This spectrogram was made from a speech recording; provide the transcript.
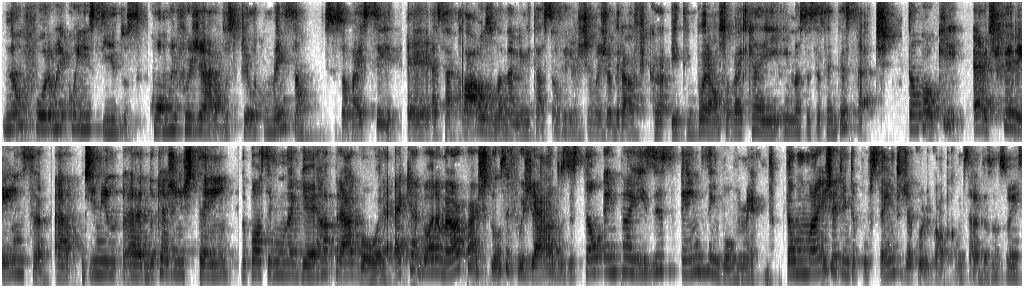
não foram reconhecidos como refugiados pela Convenção. Isso só vai ser, é, essa cláusula na limitação que a gente chama geográfica e temporal, só vai cair em 1967. Então, qual que é a diferença uh, de, uh, do que a gente tem do pós-segunda guerra para agora? É que agora a maior parte dos refugiados estão em países em desenvolvimento. Então, mais de 80%, de acordo com o Alto Comissário das Nações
